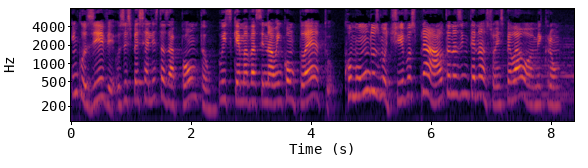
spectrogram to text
Inclusive, os especialistas apontam o esquema vacinal incompleto como um dos motivos para a alta nas internações pela Omicron.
